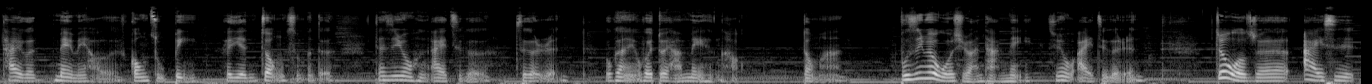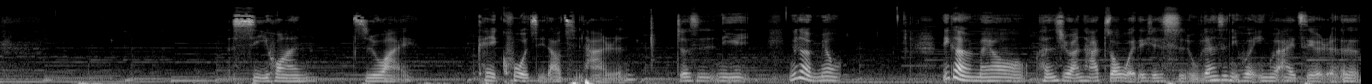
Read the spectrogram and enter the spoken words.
他有个妹妹好了，公主病很严重什么的，但是因为我很爱这个这个人，我可能也会对他妹很好，懂吗？不是因为我喜欢他妹，是因为我爱这个人。就我觉得爱是喜欢之外，可以扩及到其他人。就是你你可能没有，你可能没有很喜欢他周围的一些事物，但是你会因为爱这个人而。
